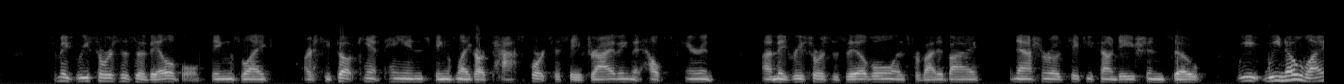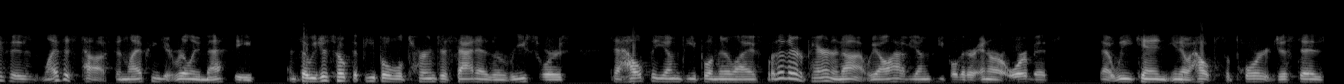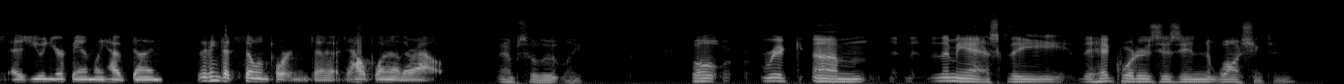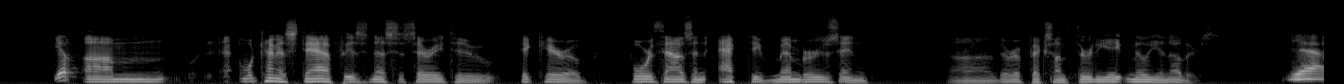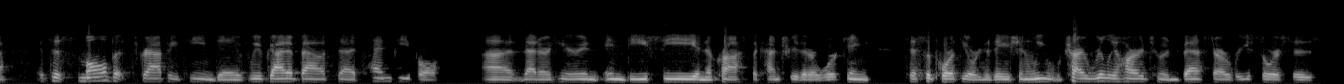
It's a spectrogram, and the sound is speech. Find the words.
to make resources available. Things like our seatbelt campaigns, things like our passport to safe driving that helps parents uh, make resources available as provided by the National Road Safety Foundation. So we we know life is life is tough and life can get really messy, and so we just hope that people will turn to SADD as a resource to help the young people in their life, whether they're a parent or not. We all have young people that are in our orbits that we can you know help support just as as you and your family have done. I think that's so important to, to help one another out. Absolutely. Well, Rick, um, let me ask the the headquarters is in Washington. Yep. Um, what kind of staff is necessary to take care of four thousand active members and uh, their effects on thirty-eight million others? Yeah, it's a small but scrappy team, Dave. We've got about uh, 10 people uh, that are here in, in D.C. and across the country that are working to support the organization. We try really hard to invest our resources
